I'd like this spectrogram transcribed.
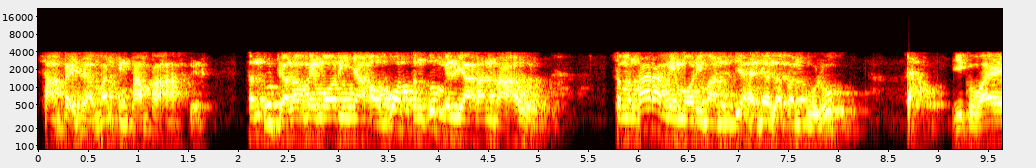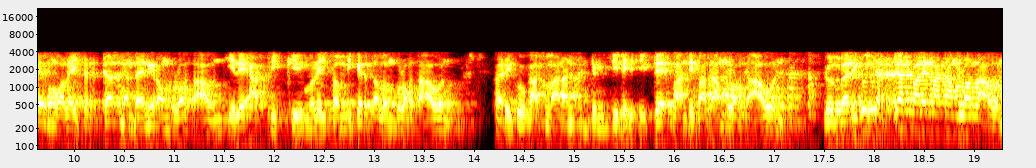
sampai zaman yang tanpa akhir. Tentu dalam memorinya Allah tentu miliaran tahun. Sementara memori manusia hanya 80 tahun. Iku wae mulai cerdas ngenteni 20 tahun, cilik ABG mulai iso mikir 30 tahun. Bariku kasmaran gendeng sithik-sithik nganti 40 tahun. Lho bariku cerdas paling 40 tahun.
